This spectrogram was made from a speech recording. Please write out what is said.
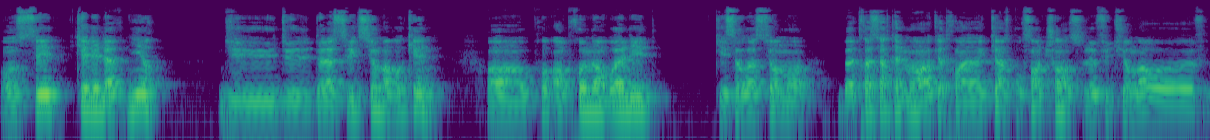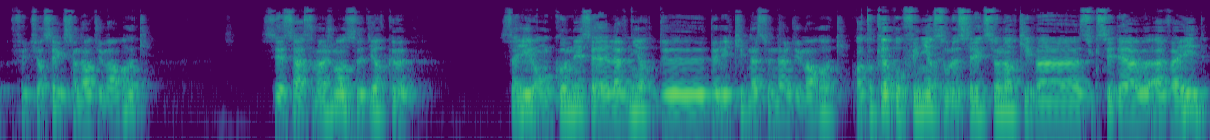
On sait quel est l'avenir de la sélection marocaine. En, en, prenant Walid qui sera sûrement bah, très certainement à 95% de chance le futur, futur sélectionneur du Maroc. C'est un soulagement de se dire que ça y est, on connaît l'avenir de, de l'équipe nationale du Maroc. En tout cas, pour finir sur le sélectionneur qui va succéder à, à Vaïd,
